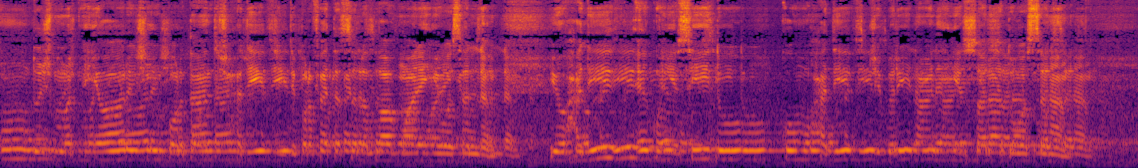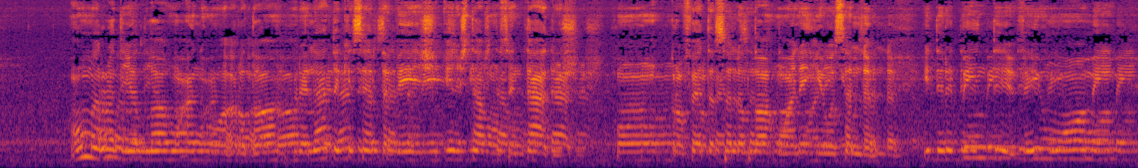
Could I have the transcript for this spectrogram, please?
um dos maiores e importantes hadiths do profeta sallallahu alaihi wasallam. E o hadith é conhecido como hadith Jibril alaihi salatu wassalam. Umar radiallahu anhu wa ardah relata que certa vez eles estavam sentados com o profeta sallallahu alaihi wasallam e de repente veio um homem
